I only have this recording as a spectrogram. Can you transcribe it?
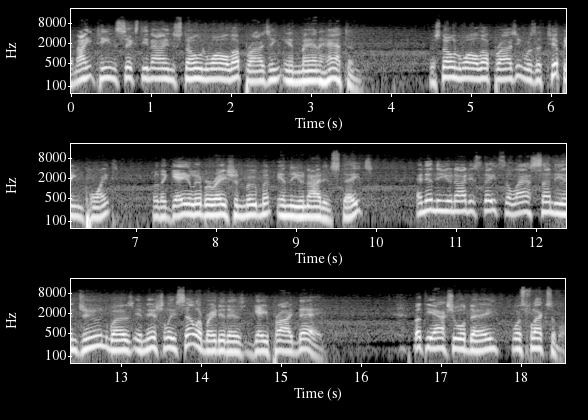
the 1969 Stonewall Uprising in Manhattan. The Stonewall Uprising was a tipping point for the gay liberation movement in the United States. And in the United States, the last Sunday in June was initially celebrated as Gay Pride Day. But the actual day was flexible.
